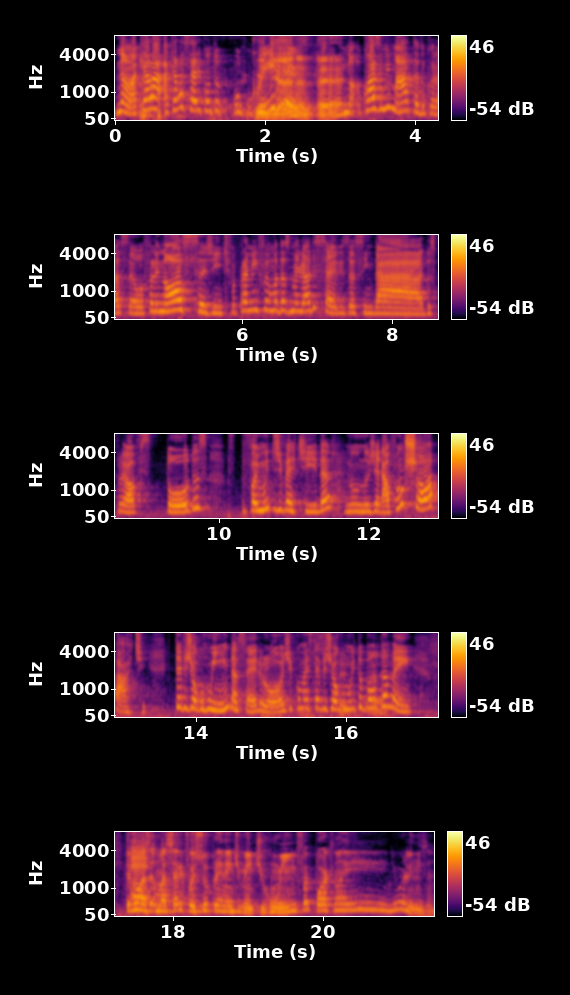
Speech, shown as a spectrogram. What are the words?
Não, aquela, aquela série contra o, o Indiana, é. no- quase me mata do coração. Eu falei, nossa, gente, foi, pra mim foi uma das melhores séries, assim, da, dos playoffs todos. Foi muito divertida, no, no geral. Foi um show à parte. Teve jogo ruim da série, lógico, mas teve jogo muito bom É. também. Teve É. uma, uma série que foi surpreendentemente ruim, foi Portland e New Orleans, né?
